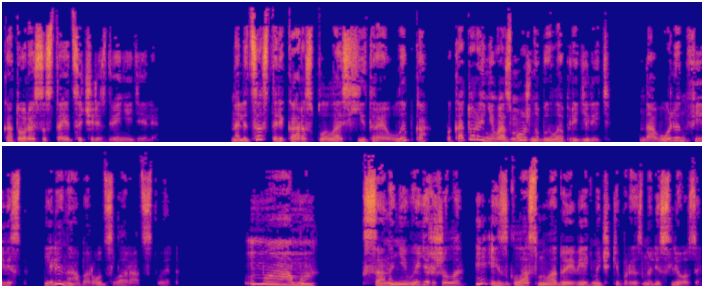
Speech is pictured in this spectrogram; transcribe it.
которая состоится через две недели. На лице старика расплылась хитрая улыбка, по которой невозможно было определить, доволен Фивист или, наоборот, злорадствует. «Мама!» Ксана не выдержала, и из глаз молодой ведьмочки брызнули слезы.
